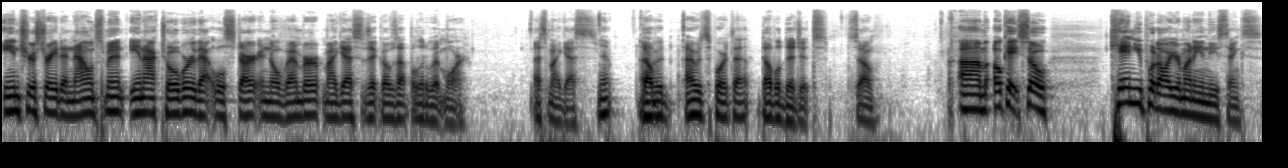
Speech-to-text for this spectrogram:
interest rate announcement in October, that will start in November. My guess is it goes up a little bit more. That's my guess. Yep. I would I would support that. Double digits. So, um, okay. So, can you put all your money in these things?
